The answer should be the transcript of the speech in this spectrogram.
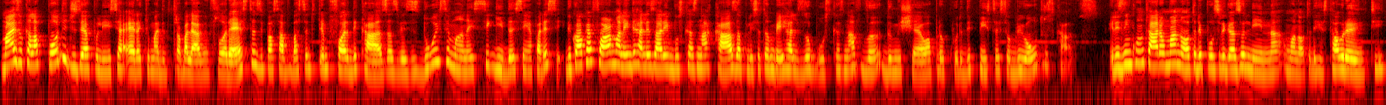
Mas o que ela pôde dizer à polícia era que o marido trabalhava em florestas e passava bastante tempo fora de casa, às vezes duas semanas seguidas sem aparecer. De qualquer forma, além de realizarem buscas na casa, a polícia também realizou buscas na van do Michel à procura de pistas sobre outros casos. Eles encontraram uma nota de posto de gasolina, uma nota de restaurante,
